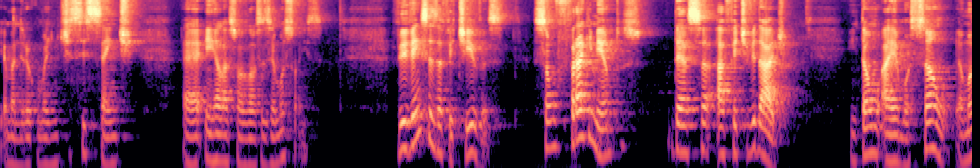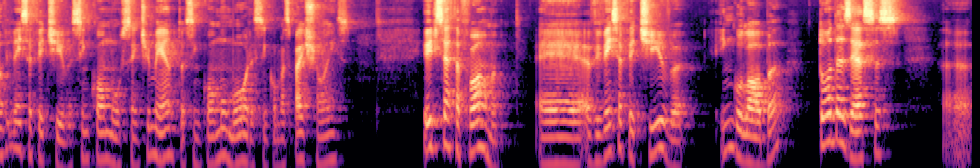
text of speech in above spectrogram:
e a maneira como a gente se sente é, em relação às nossas emoções. Vivências afetivas são fragmentos dessa afetividade então, a emoção é uma vivência afetiva, assim como o sentimento, assim como o humor, assim como as paixões. E, de certa forma, é, a vivência afetiva engloba todas essas uh,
